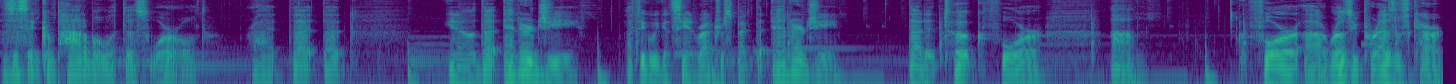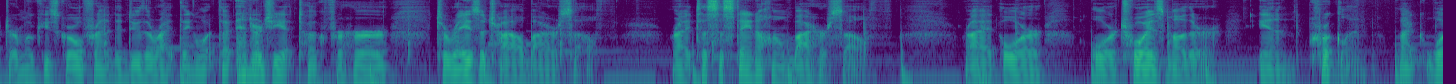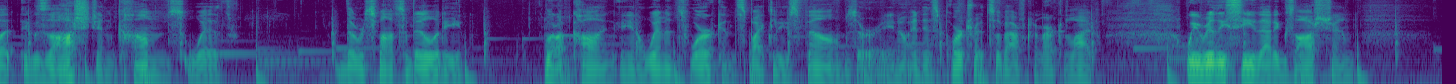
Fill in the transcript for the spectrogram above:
Is this incompatible with this world, right? That, that, you know, the energy, I think we can see in retrospect, the energy that it took for um, for uh, Rosie Perez's character, Mookie's girlfriend, and do the right thing, what the energy it took for her to raise a child by herself, right? To sustain a home by herself, right? Or or Troy's mother in Crooklyn, like what exhaustion comes with the responsibility what I'm calling, you know, women's work in Spike Lee's films or, you know, in his portraits of African American life we really see that exhaustion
